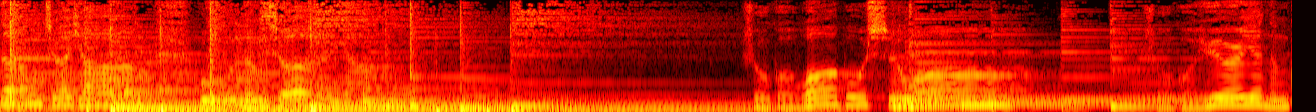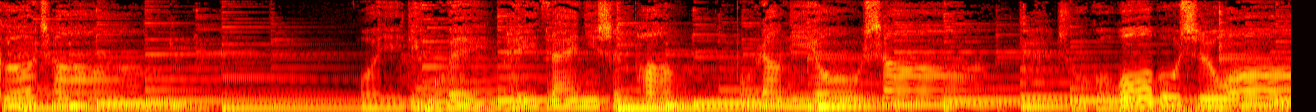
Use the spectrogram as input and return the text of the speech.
能这样，不能这样。如果我不是我，如果鱼儿也能歌唱，我一定会陪在你身旁，不让你忧伤。如果我不是我，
